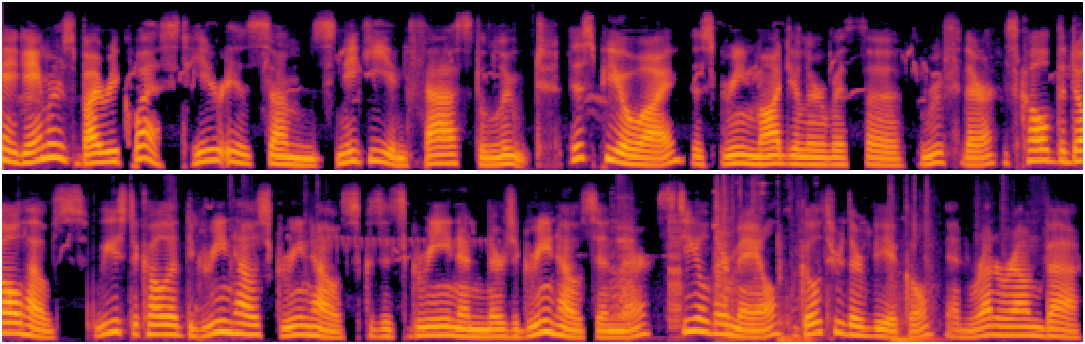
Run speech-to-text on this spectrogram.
Hey gamers, by request, here is some sneaky and fast loot. This POI, this green modular with a roof there, is called the dollhouse. We used to call it the greenhouse greenhouse because it's green and there's a greenhouse in there. Steal their mail, go through their vehicle, and run around back.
